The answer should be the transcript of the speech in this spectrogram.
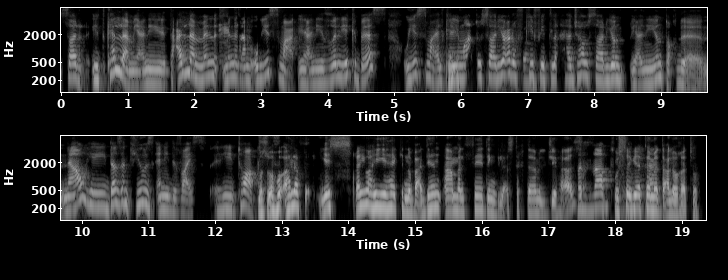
صار يتكلم يعني تعلم من من لما ويسمع يعني يظل يكبس ويسمع الكلمات وصار يعرف كيف يتلهجها وصار ين يعني ينطق. Now he doesn't use any device. He talks. بس هو هلا yes أيوه هي هيك إنه بعدين أعمل fading لاستخدام الجهاز بالضبط. ويصير يعتمد على لغته.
